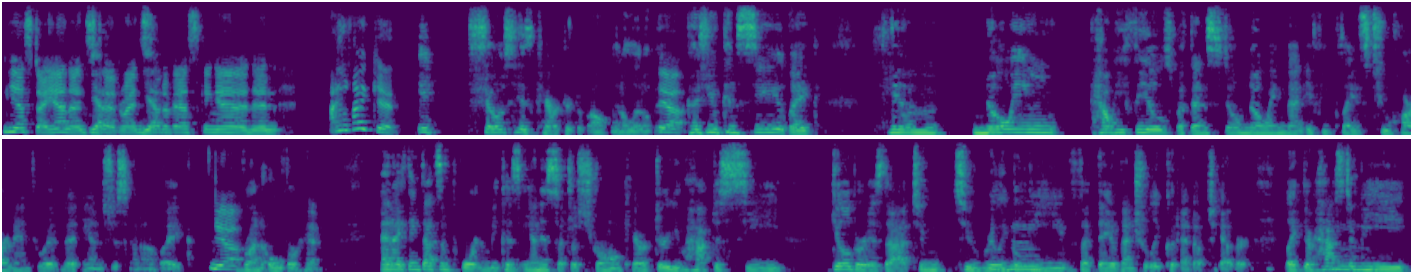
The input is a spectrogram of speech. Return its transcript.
He asked Diana instead, right? Instead of asking Anne, and I like it. it shows his character development a little bit. Yeah. Because you can see like him knowing how he feels, but then still knowing that if he plays too hard into it, that Anne's just gonna like Yeah. run over him. And I think that's important because Anne is such a strong character. You have to see Gilbert as that to to really Mhm. believe that they eventually could end up together. Like there has to Mm. be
